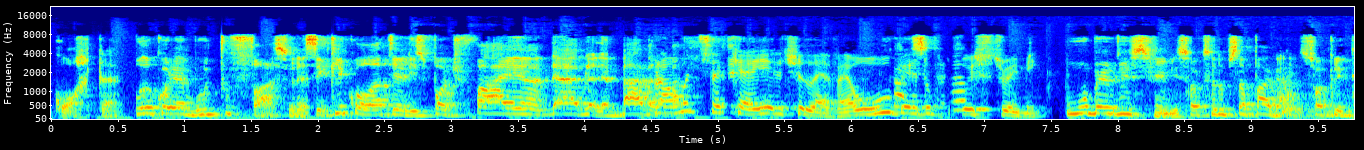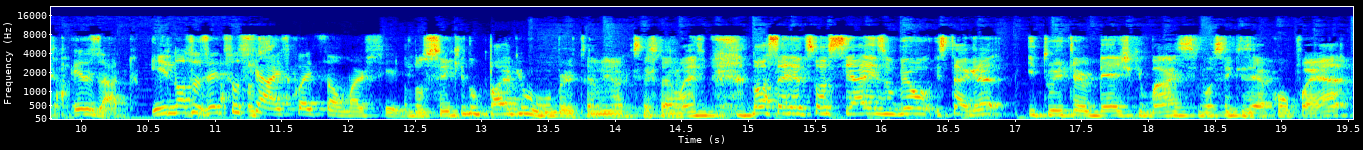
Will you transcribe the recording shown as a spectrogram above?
corta. O Anchor é muito fácil, né? Você clicou lá, tem ali Spotify, blá, blá, blá, pra onde você quer ir, ele te leva. É o Uber do, do streaming. Uber do streaming, só que você não precisa pagar, só clicar. Exato. E nossas redes sociais, quais são, Marcelo? Não sei que não pague o Uber também, ó, que você sabe, mas nossas redes sociais, o meu Instagram e Twitter Magic Mars, se você quiser acompanhar.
